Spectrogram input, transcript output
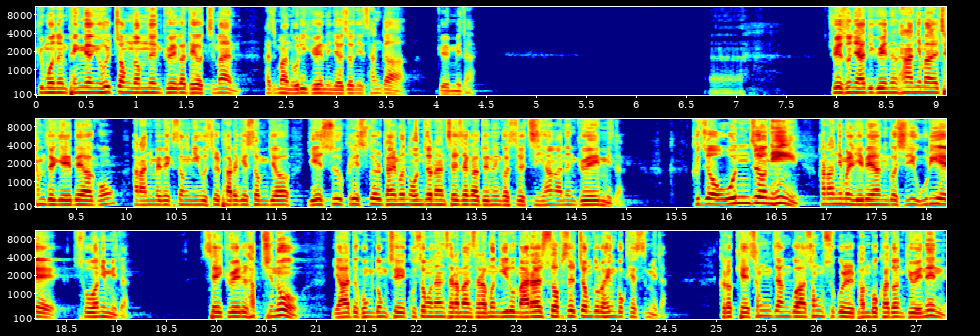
규모는 100명이 훌쩍 넘는 교회가 되었지만 하지만 우리 교회는 여전히 상가 교회입니다. 아, 주의 손이 아디 교회는 하나님만을 참되게 예배하고 하나님의 백성 이웃을 바르게 섬겨 예수 그리스도를 닮은 온전한 제자가 되는 것을 지향하는 교회입니다. 그저 온전히 하나님을 예배하는 것이 우리의 소원입니다. 새 교회를 합친 후 야드 공동체의 구성원 한 사람 한 사람은 이루 말할 수 없을 정도로 행복했습니다. 그렇게 성장과 성숙을 반복하던 교회는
